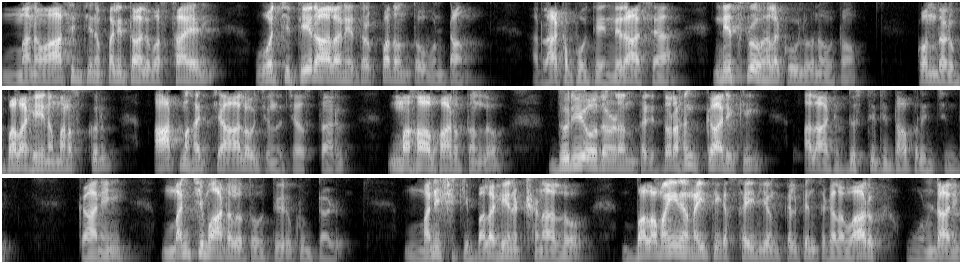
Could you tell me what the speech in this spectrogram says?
మనం ఆశించిన ఫలితాలు వస్తాయని వచ్చి తీరాలనే దృక్పథంతో ఉంటాం. రాకపోతే నిరాశ నిస్పృహలకు లోనవుతాం. కొందరు బలహీన మనస్కులు ఆత్మహత్య ఆలోచనలు చేస్తారు. మహాభారతంలో దుర్యోధనుడంతటి దురహంకారికి అలాంటి దుస్థితి దాపురించింది. కానీ మంచి మాటలతో తేరుకుంటాడు. మనిషికి బలహీన క్షణాల్లో బలమైన నైతిక స్థైర్యం కల్పించగలవారు ఉండాలి.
